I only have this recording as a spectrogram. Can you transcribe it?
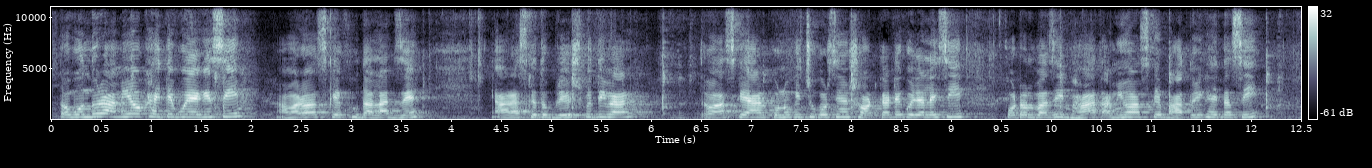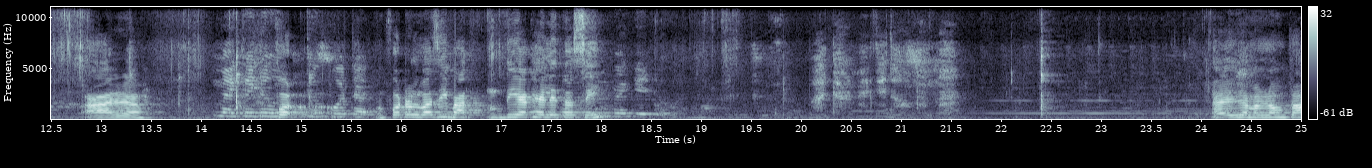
তো বন্ধুরা, আমিও খাইতে বয়ে গেছি। আমারও আজকে ক্ষুধা লাগছে। আর আজকে তো বৃহস্পতিবার, তো আজকে আর কোনো কিছু করছি না। শর্টকাটে করে লাইছি, পটল ভাজি, ভাত। আমিও আজকে ভাতই খাইতাছি। আর পটল ভাজি, ভাত দিয়া খাই লেতাছি। আর এই যে আমার লঙ্কা।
